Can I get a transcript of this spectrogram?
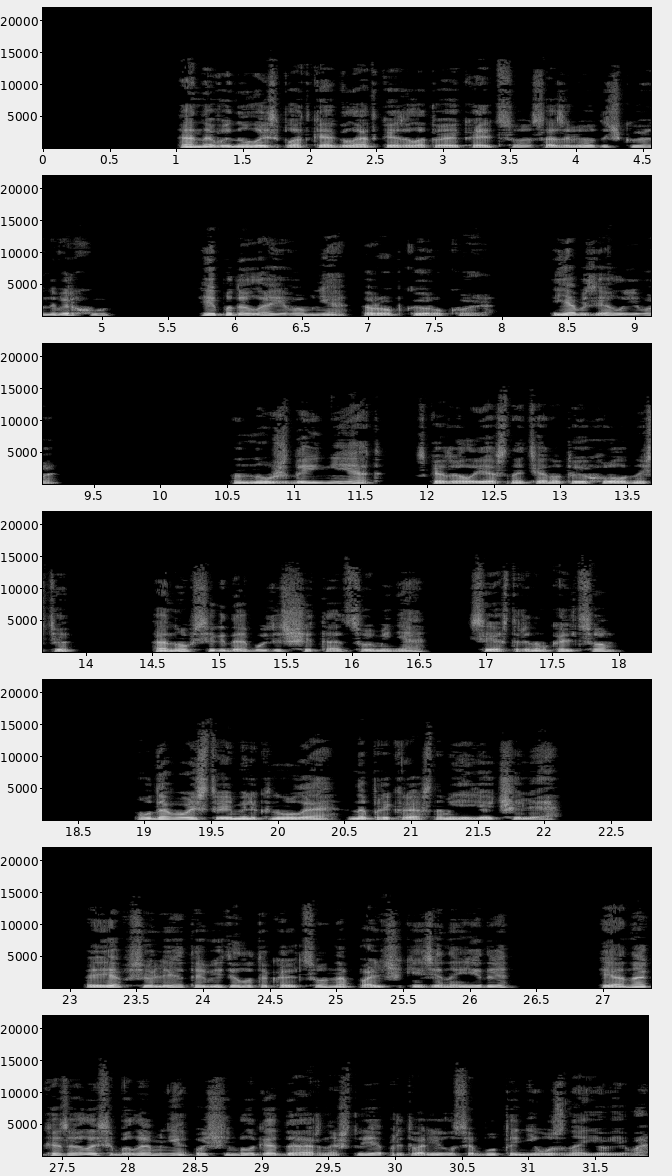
Она вынула из платка гладкое золотое кольцо со звездочкой наверху и подала его мне робкой рукой. Я взял его. «Нужды нет», — сказал я с натянутой холодностью. «Оно всегда будет считаться у меня сестриным кольцом». Удовольствие мелькнуло на прекрасном ее челе. Я все лето видел это кольцо на пальчике Зинаиды, и она, казалось, была мне очень благодарна, что я притворился, будто не узнаю его.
